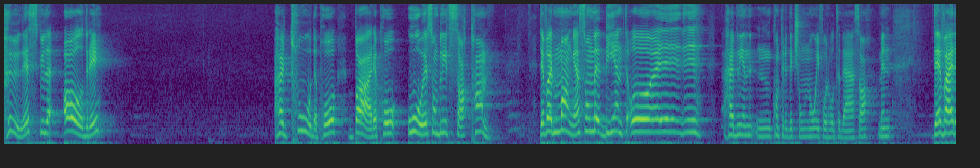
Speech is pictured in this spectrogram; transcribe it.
Paulus skulle aldri ha trodd på bare på ord som blir sagt ham. Det var mange som begynte å eh, her blir en, en kontradiksjon nå i forhold til det jeg sa. Men det var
